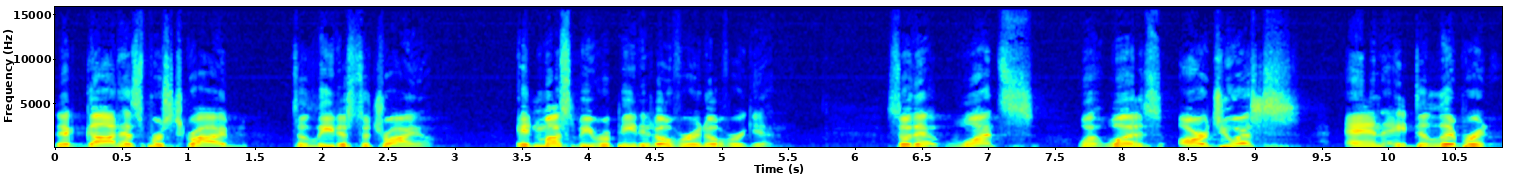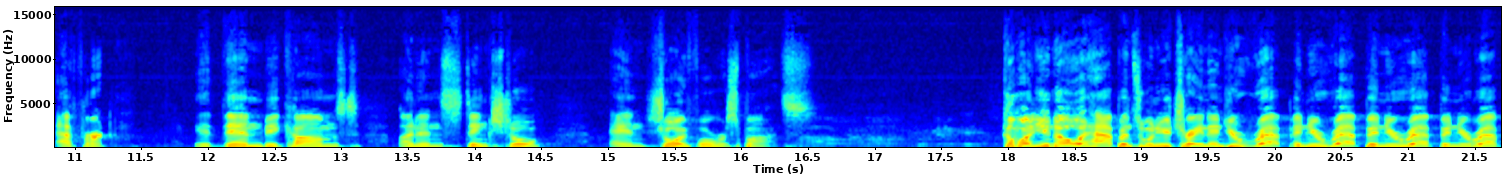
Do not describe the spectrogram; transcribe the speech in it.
that God has prescribed to lead us to triumph it must be repeated over and over again. So that once what was arduous and a deliberate effort, it then becomes an instinctual and joyful response. Come on, you know what happens when you're training. You rep and you rep and you rep and you rep,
